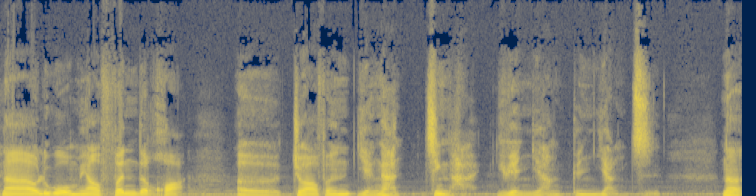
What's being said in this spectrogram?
那如果我们要分的话，呃，就要分沿岸、近海、远洋跟养殖。那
